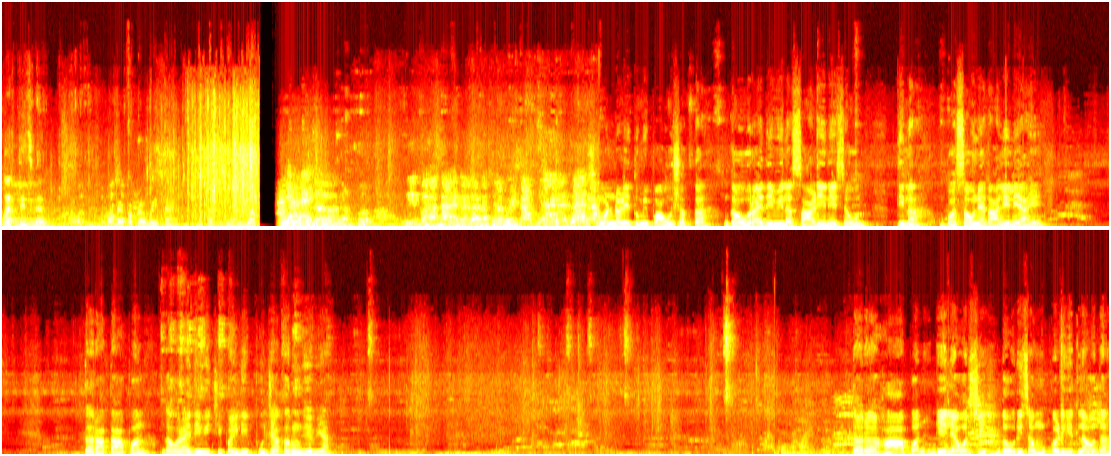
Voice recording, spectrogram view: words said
वरतीच कर. पकडू पैसा मंडळी तुम्ही पाहू शकता गौराई देवीला साडी नेसवून तिला बसवण्यात आलेली आहे. तर आता आपण गौराय देवीची पहिली पूजा करून घेऊया. तर हा आपण गेल्या वर्षी गौरीचा मुकट घेतला होता.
